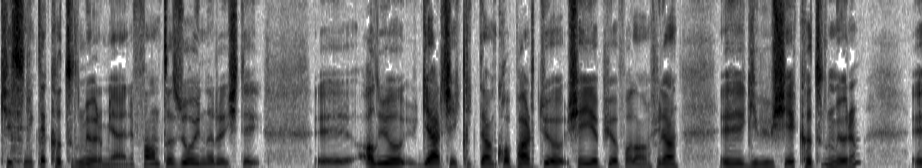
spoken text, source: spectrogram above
kesinlikle katılmıyorum yani. Fantazi oyunları işte e, alıyor gerçeklikten kopartıyor şey yapıyor falan filan e, gibi bir şeye katılmıyorum. E,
